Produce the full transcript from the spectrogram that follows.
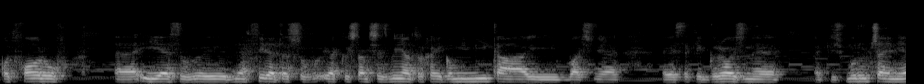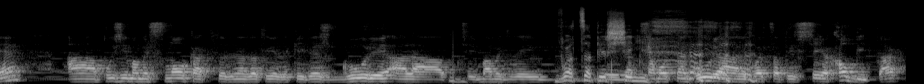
potworów e, i jest na chwilę też jakoś tam się zmienia trochę jego mimika i właśnie jest takie groźne jakieś mruczenie, a później mamy smoka, który nadatuje takiej też góry, ala, czyli mamy tutaj Władca Pierścieni. Samotna góra, Władca Pierścienia, Hobbit, tak?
